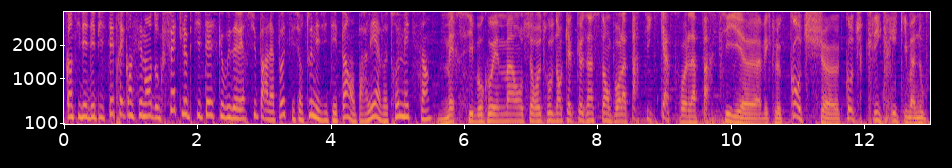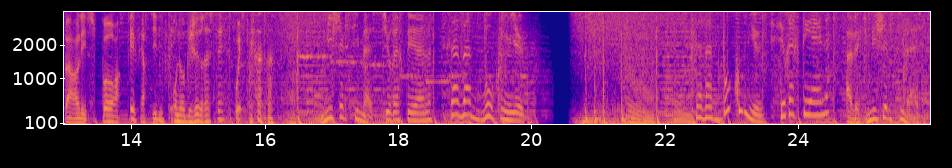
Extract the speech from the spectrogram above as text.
quand il est dépisté précocement. Donc faites le petit test que vous avez reçu par la poste et surtout n'hésitez pas à en parler à votre médecin. Merci beaucoup Emma. On se retrouve dans quelques instants pour la partie 4, la partie euh, avec le coach, euh, coach Cricri qui va nous parler sport et fertilité. On est obligé de rester? Oui. Michel Simès sur RTL. Ça va beaucoup mieux. Ça va beaucoup mieux sur RTL Avec Michel Simès.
